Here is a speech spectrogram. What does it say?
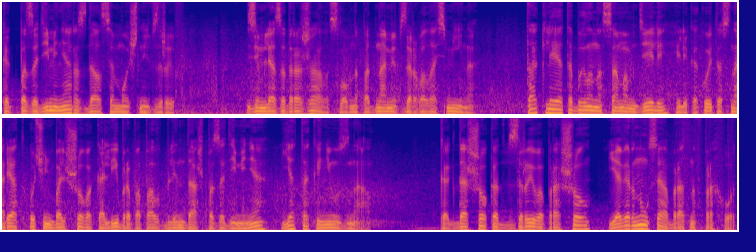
как позади меня раздался мощный взрыв. Земля задрожала, словно под нами взорвалась мина. Так ли это было на самом деле, или какой-то снаряд очень большого калибра попал в блиндаж позади меня, я так и не узнал. Когда шок от взрыва прошел, я вернулся обратно в проход.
